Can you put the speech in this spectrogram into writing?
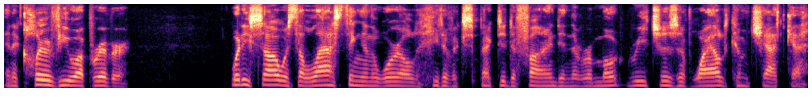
and a clear view upriver. What he saw was the last thing in the world he'd have expected to find in the remote reaches of wild Kamchatka.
